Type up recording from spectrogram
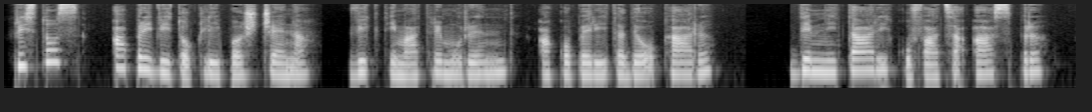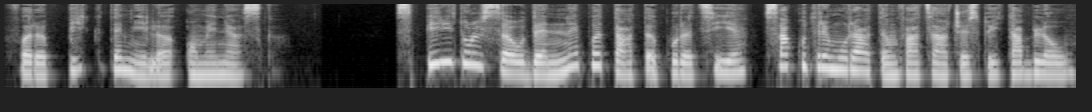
Hristos a privit o clipă scena, victima tremurând, acoperită de o cară, demnitarii cu fața aspră, fără pic de milă omenească. Spiritul său de nepătată curăție s-a cutremurat în fața acestui tablou.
